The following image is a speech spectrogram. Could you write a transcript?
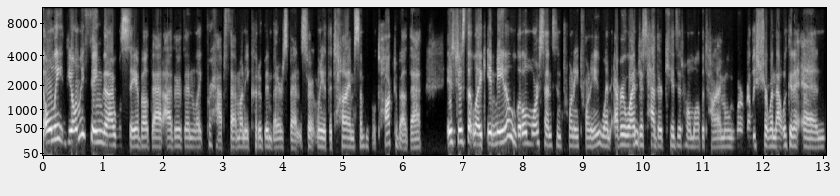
only the only thing that I will say about that, other than like perhaps that money could have been better spent, certainly at the time some people talked about that, is just that like it made a little more sense in 2020 when everyone just had their kids at home all the time and we weren't really sure when that was going to end,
